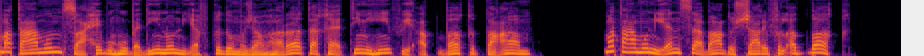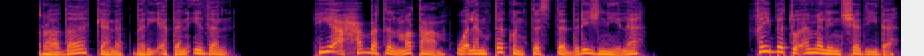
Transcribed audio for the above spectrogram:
مطعم صاحبه بدين يفقد مجوهرات خاتمه في أطباق الطعام. مطعم ينسى بعض الشعر في الأطباق. رادا كانت بريئة إذا هي أحبت المطعم ولم تكن تستدرجني له. خيبة أمل شديدة.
